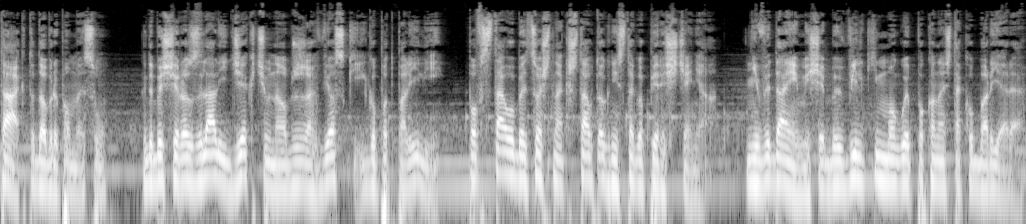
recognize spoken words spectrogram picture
Tak, to dobry pomysł. Gdybyście rozlali dziegciu na obrzeżach wioski i go podpalili, powstałoby coś na kształt ognistego pierścienia. Nie wydaje mi się, by wilki mogły pokonać taką barierę,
